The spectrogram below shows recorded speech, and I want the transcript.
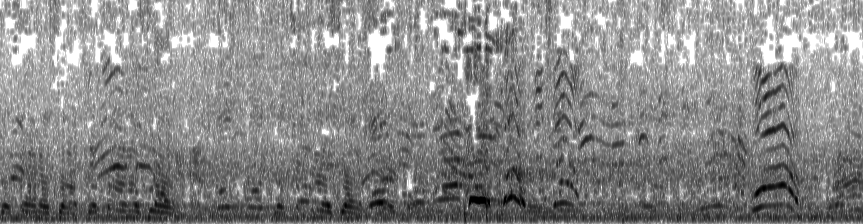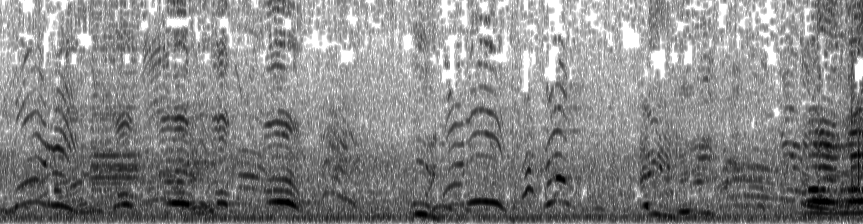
Japan Hazard, Japan Hazard, Japan Hazard. Ui! Ei! Oi, oi!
